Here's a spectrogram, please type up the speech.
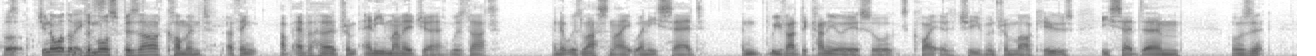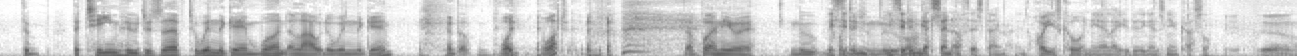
But Do you know what the, the most bizarre comment I think I've ever heard from any manager was that, and it was last night when he said, and we've had Di Canio here, so it's quite an achievement from Mark Hughes. He said, um, what was it? The the team who deserved to win the game weren't allowed to win the game. Uh, what? What? Uh, but anyway, move. At least he didn't. should At least he didn't get sent off this time. And Hoy's caught in the air like he did against Newcastle. Yeah.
